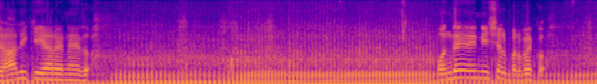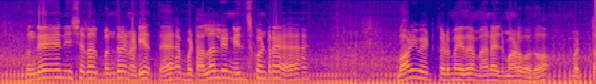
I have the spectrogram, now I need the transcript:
ಜಾಲಿ ಕಿಯಾರೇನೆ ಇದು. ಒಂದೇ ಇನಿಷಿಯಲ್ ಬರಬೇಕು. ಒಂದೇ ಇನಿಷಿಯಲಲ್ಲಿ ಬಂದರೆ ನಡೆಯುತ್ತೆ ಬಟ್ ಅಲ್ಲಲ್ಲಿ ನಿಲ್ಸ್ಕೊಂಡ್ರೆ ಬಾಡಿ ವೆಯ್ಟ್ ಕಡಿಮೆ ಇದ್ದರೆ ಮ್ಯಾನೇಜ್ ಮಾಡ್ಬೋದು ಬಟ್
